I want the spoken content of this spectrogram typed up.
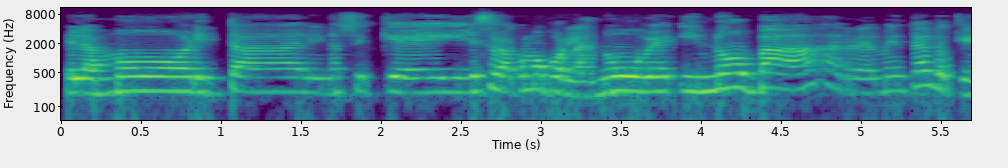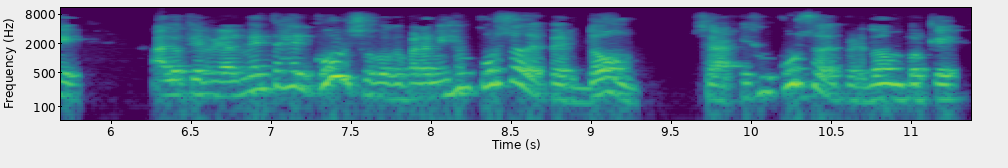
el amor y tal, y no sé qué, y ella se va como por las nubes y no va realmente a lo que a lo que realmente es el curso, porque para mí es un curso de perdón, o sea, es un curso de perdón, porque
